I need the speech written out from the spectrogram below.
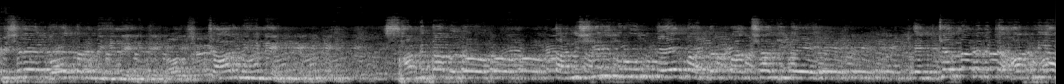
ਪਿਛਲੇ 2-3 ਮਹੀਨੇ 4 ਮਹੀਨੇ, ਸੰਗਤਾਂ ਵੱਲੋਂ ਧੰਨ ਸ਼੍ਰੀ ਗੁਰੂ ਤੇਗ ਬਹਾਦਰ ਪਾਤਸ਼ਾਹ ਜੀ ਦੇ ਇਹ ਚਰਨਾਂ ਦੇ ਵਿੱਚ ਆਪਣੀਆਂ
